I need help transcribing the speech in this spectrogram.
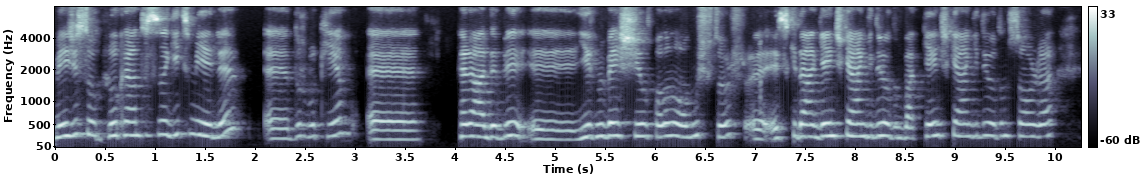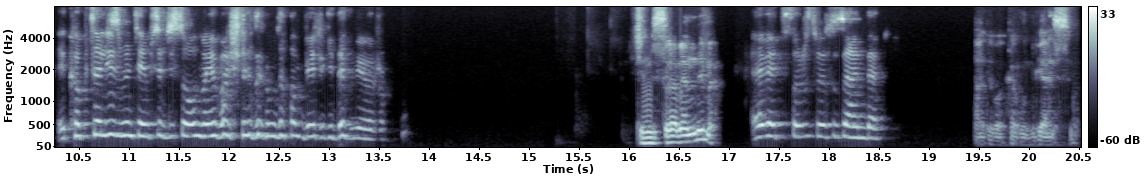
meclis lokantasına gitmeyeli e, dur bakayım e, herhalde bir e, 25 yıl falan olmuştur. E, eskiden gençken gidiyordum. Bak gençken gidiyordum sonra e, kapitalizmin temsilcisi olmaya başladığımdan beri gidemiyorum. Şimdi sıra bende mi? Evet soru sırası sende. Hadi bakalım gelsin.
